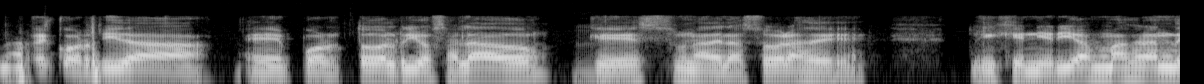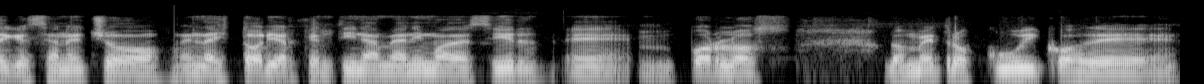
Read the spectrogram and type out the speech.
una recorrida eh, por todo el río Salado, Mm. que es una de las obras de ingenierías más grandes que se han hecho en la historia argentina, me animo a decir, eh, por los, los metros cúbicos de,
